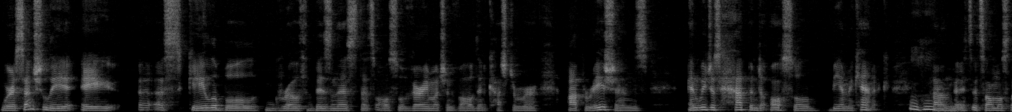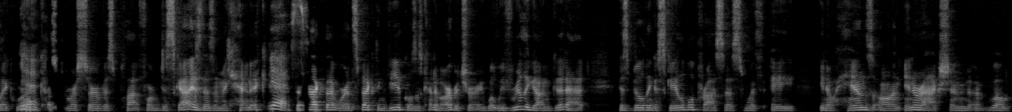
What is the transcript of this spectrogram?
we're essentially a a scalable growth business that's also very much involved in customer operations and we just happen to also be a mechanic. Mm-hmm. Um, it's, it's almost like we're yeah. a customer service platform disguised as a mechanic. Yes. The fact that we're inspecting vehicles is kind of arbitrary. What we've really gotten good at is building a scalable process with a you know hands-on interaction. Uh, well,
